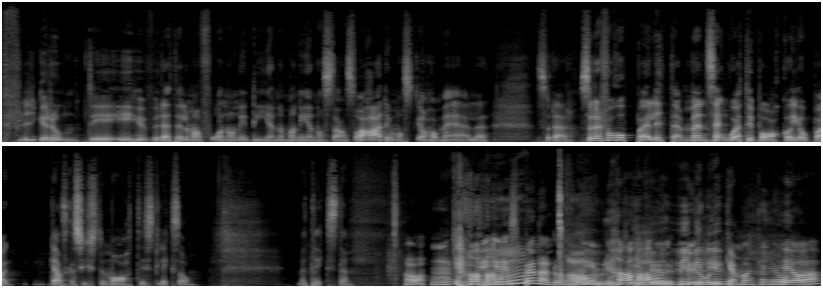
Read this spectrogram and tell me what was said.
flyger runt i, i huvudet eller man får någon idé när man är någonstans och ah, det måste jag ha med eller sådär. Så därför hoppar jag lite men sen går jag tillbaka och jobbar ganska systematiskt liksom med texten. Ja, mm. det är spännande att få ja, inblick i hur, hur olika man kan jobba. Ja.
